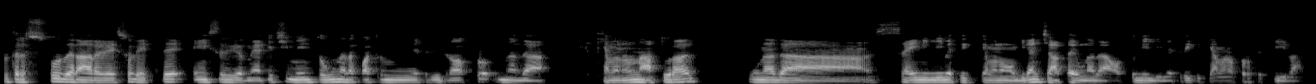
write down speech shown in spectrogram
poter sfoderare le solette e inserirne a piacimento una da 4 mm di drop, una da, che chiamano natural, una da 6 mm che chiamano bilanciata e una da 8 mm che chiamano protettiva.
